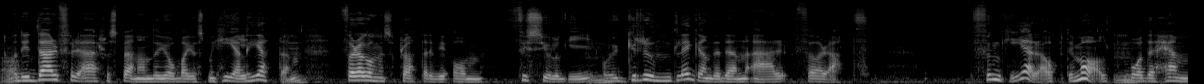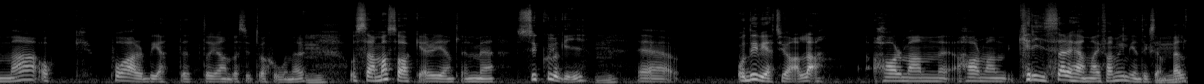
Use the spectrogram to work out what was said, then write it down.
Ja. Och det är därför det är så spännande att jobba just med helheten. Mm. Förra gången så pratade vi om fysiologi Mm. och hur grundläggande den är för att fungera optimalt. Mm. Både hemma och på arbetet och i andra situationer. Mm. Och samma sak är det egentligen med psykologi. Mm. Eh, och det vet ju alla. Har man, har man krisare hemma i familjen till exempel.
